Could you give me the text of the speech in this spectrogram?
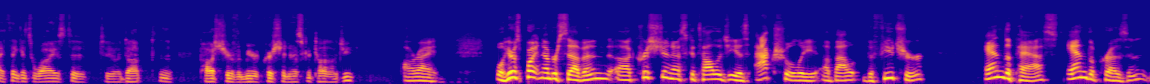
I think it's wise to to adopt the posture of a mere Christian eschatology. All right. Well, here's point number seven. Uh, Christian eschatology is actually about the future and the past and the present.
